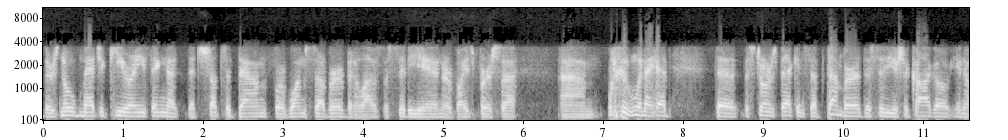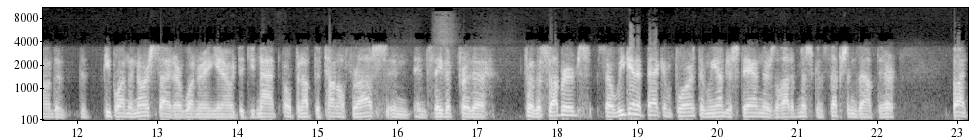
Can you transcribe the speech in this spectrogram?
there's no magic key or anything that that shuts it down for one suburb and allows the city in or vice versa. Um when i had the the storms back in september the city of chicago you know the the people on the north side are wondering you know did you not open up the tunnel for us and and save it for the for the suburbs? So we get it back and forth and we understand there's a lot of misconceptions out there but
